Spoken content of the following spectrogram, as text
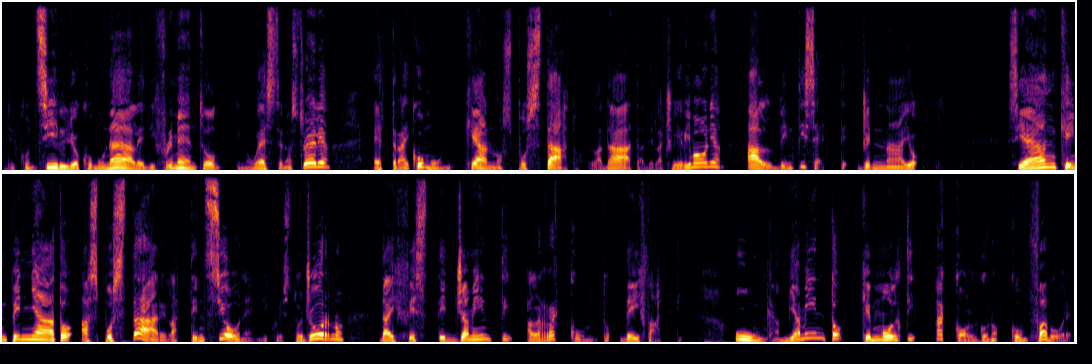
Il Consiglio comunale di Fremantle, in Western Australia, è tra i comuni che hanno spostato la data della cerimonia al 27 gennaio si è anche impegnato a spostare l'attenzione di questo giorno dai festeggiamenti al racconto dei fatti, un cambiamento che molti accolgono con favore.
